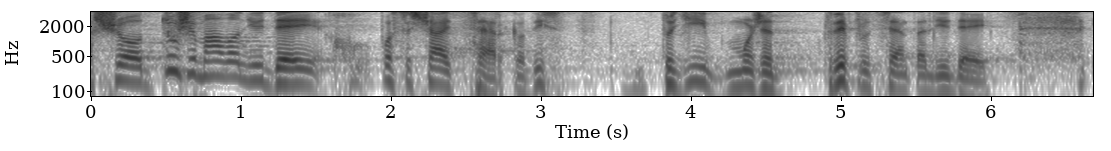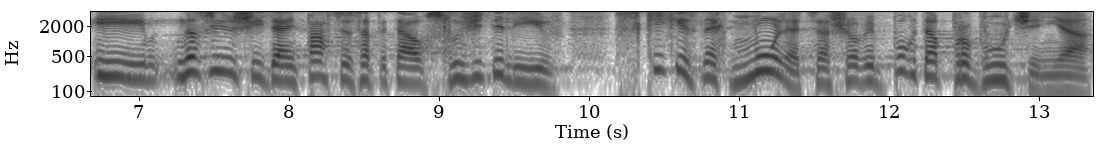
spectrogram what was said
що дуже мало людей посещають церкву. Десь тоді, може, 3% людей. І на слідчий день пастор запитав служителів, скільки з них моляться, щоб Бог дав пробудження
